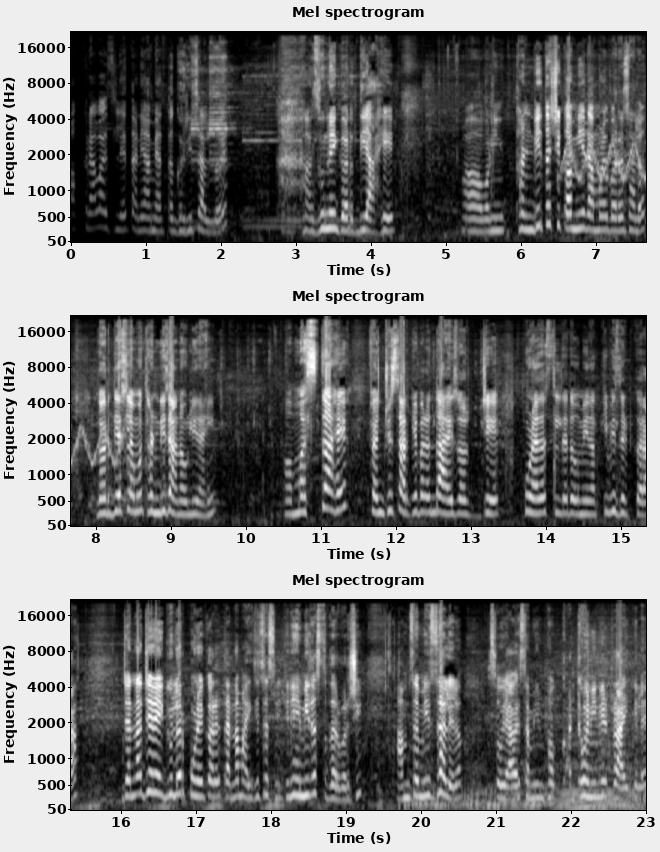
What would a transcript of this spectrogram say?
अकरा वाजलेत आणि आम्ही आता घरी चाललोय. अजूनही गर्दी आहे. आणि थंडी तशी कमी आहे त्यामुळे बरं झालं. गर्दी असल्यामुळे थंडी जाणवली नाही. मस्त आहे. पंचवीस तारखेपर्यंत आहे जर जे पुण्यात असतील ते तुम्ही नक्की व्हिजिट करा. ज्यांना जे रेग्युलर पुणेकर आहेत त्यांना माहितीच असेल की नेहमीच असतं दरवर्षी. आमचं मिस झालेलं. सो यावेळेस आम्ही मग आठवणीने ट्राय केलं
